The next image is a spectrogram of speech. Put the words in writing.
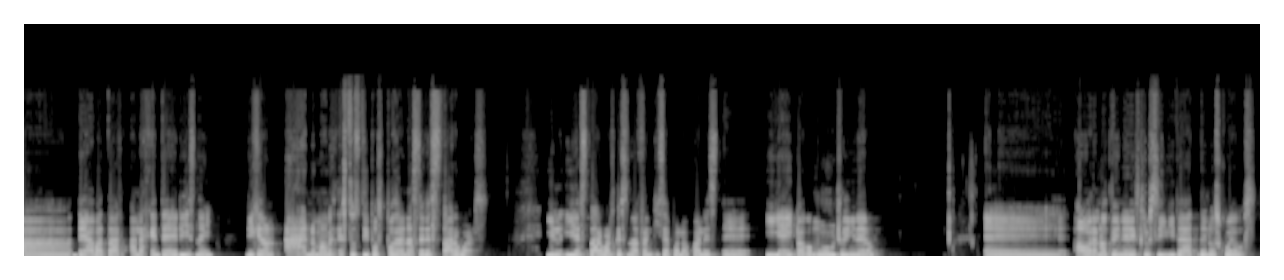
a- de Avatar a la gente de Disney, dijeron, ah, no mames, estos tipos podrán hacer Star Wars. Y, Star Wars, que es una franquicia por la cual este, EA pagó mucho dinero, eh, ahora no tiene la exclusividad de los juegos.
